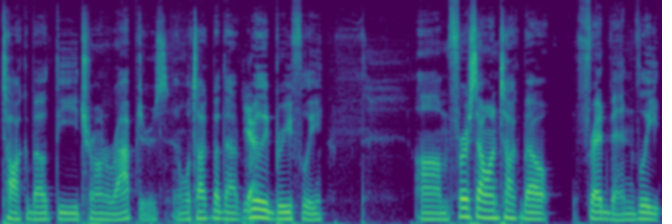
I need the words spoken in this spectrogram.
talk about the Toronto Raptors, and we'll talk about that Yeah. really briefly. Um, first, I want to talk about Fred VanVleet,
